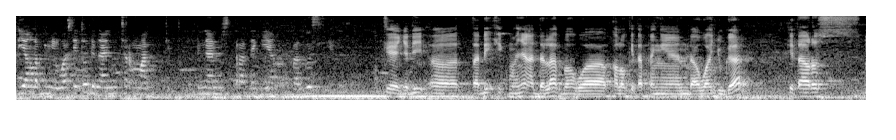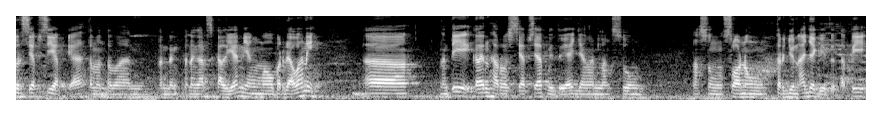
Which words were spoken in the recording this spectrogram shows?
yang lebih luas itu dengan cermat gitu dengan strategi yang bagus gitu Oke, jadi eh, tadi hikmahnya adalah bahwa kalau kita pengen dakwah juga, kita harus bersiap-siap ya, teman-teman pendeng- pendengar sekalian yang mau berdakwah nih. Eh, nanti kalian harus siap-siap gitu ya, jangan langsung langsung selonong terjun aja gitu. Tapi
